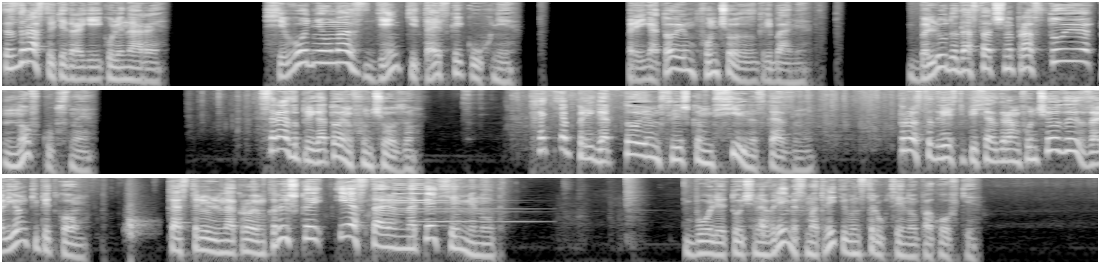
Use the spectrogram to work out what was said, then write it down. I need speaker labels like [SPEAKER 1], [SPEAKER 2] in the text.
[SPEAKER 1] Здравствуйте, дорогие кулинары! Сегодня у нас день китайской кухни. Приготовим фунчозу с грибами. Блюдо достаточно простое, но вкусное. Сразу приготовим фунчозу. Хотя приготовим слишком сильно сказано. Просто 250 грамм фунчозы зальем кипятком. Кастрюлю накроем крышкой и оставим на 5-7 минут. Более точное время смотрите в инструкции на упаковке.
